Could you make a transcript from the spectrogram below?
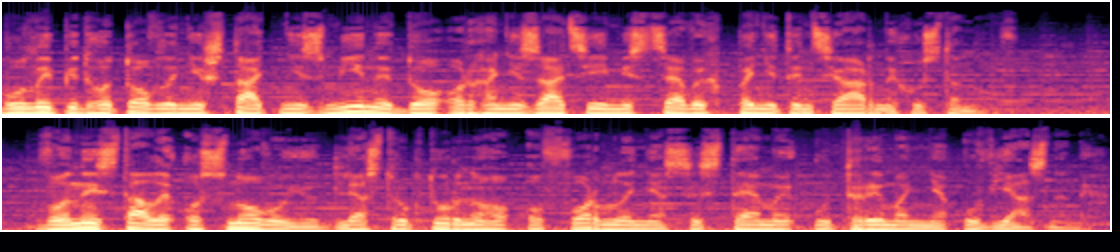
були підготовлені штатні зміни до організації місцевих пенітенціарних установ. Вони стали основою для структурного оформлення системи утримання ув'язнених.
